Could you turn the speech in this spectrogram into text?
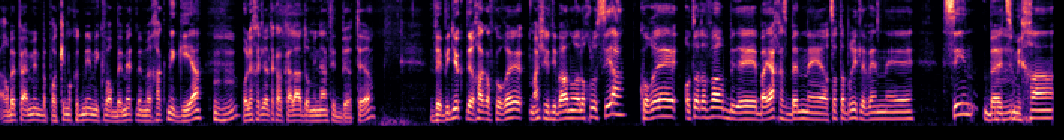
הרבה פעמים בפרקים הקודמים היא כבר באמת במרחק נגיעה הולכת להיות הכלכלה הדומיננטית ביותר. ובדיוק דרך אגב קורה מה שדיברנו על אוכלוסייה קורה אותו דבר ב- ביחס בין אה, ארה"ב לבין אה, סין בצמיחה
